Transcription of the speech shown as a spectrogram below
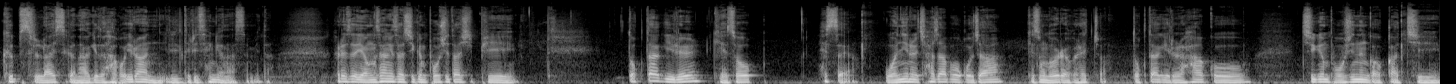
급 슬라이스가 나기도 하고 이런 일들이 생겨났습니다. 그래서 영상에서 지금 보시다시피 똑딱이를 계속 했어요. 원인을 찾아보고자 계속 노력을 했죠. 똑딱이를 하고 지금 보시는 것 같이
